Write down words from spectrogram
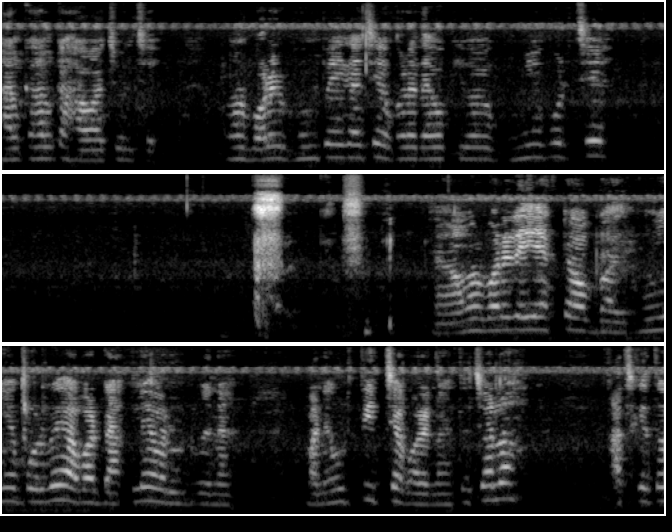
হালকা হালকা হাওয়া চলছে। আমার বরের ঘুম পেয়ে গেছে ওখানে দেখো কীভাবে ঘুমিয়ে পড়ছে। হ্যাঁ, আমার বরের এই একটা অভ্যাস ঘুমিয়ে পড়বে আবার ডাকলে আবার উঠবে না। মানে উঠতে ইচ্ছা করে না। তো চলো আজকে তো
